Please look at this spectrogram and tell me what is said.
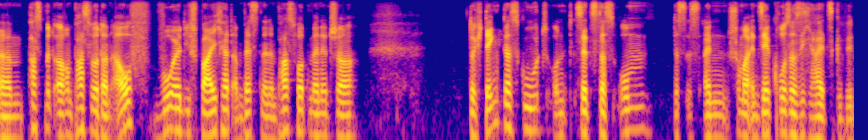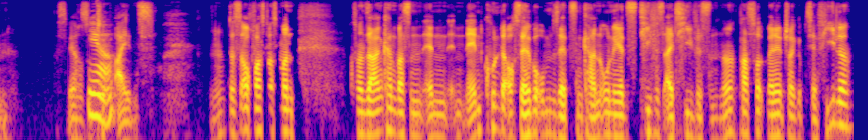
Ähm, passt mit euren Passwörtern auf, wo ihr die speichert, am besten in einem Passwortmanager. Durchdenkt das gut und setzt das um. Das ist ein, schon mal ein sehr großer Sicherheitsgewinn. Das wäre so ja. Tipp 1. Das ist auch was, was man, was man sagen kann, was ein, ein, ein Endkunde auch selber umsetzen kann, ohne jetzt tiefes IT-Wissen. Ne? Passwortmanager gibt es ja viele.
